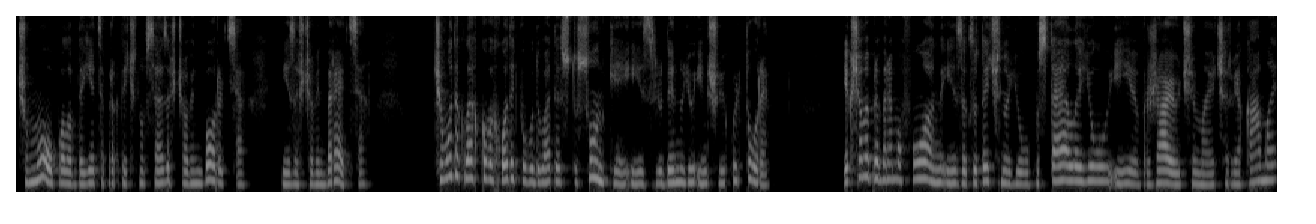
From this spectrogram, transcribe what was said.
Чому у Пола вдається практично все, за що він бореться і за що він береться? Чому так легко виходить побудувати стосунки із людиною іншої культури? Якщо ми приберемо фон із екзотичною пустелею і вражаючими черв'яками,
